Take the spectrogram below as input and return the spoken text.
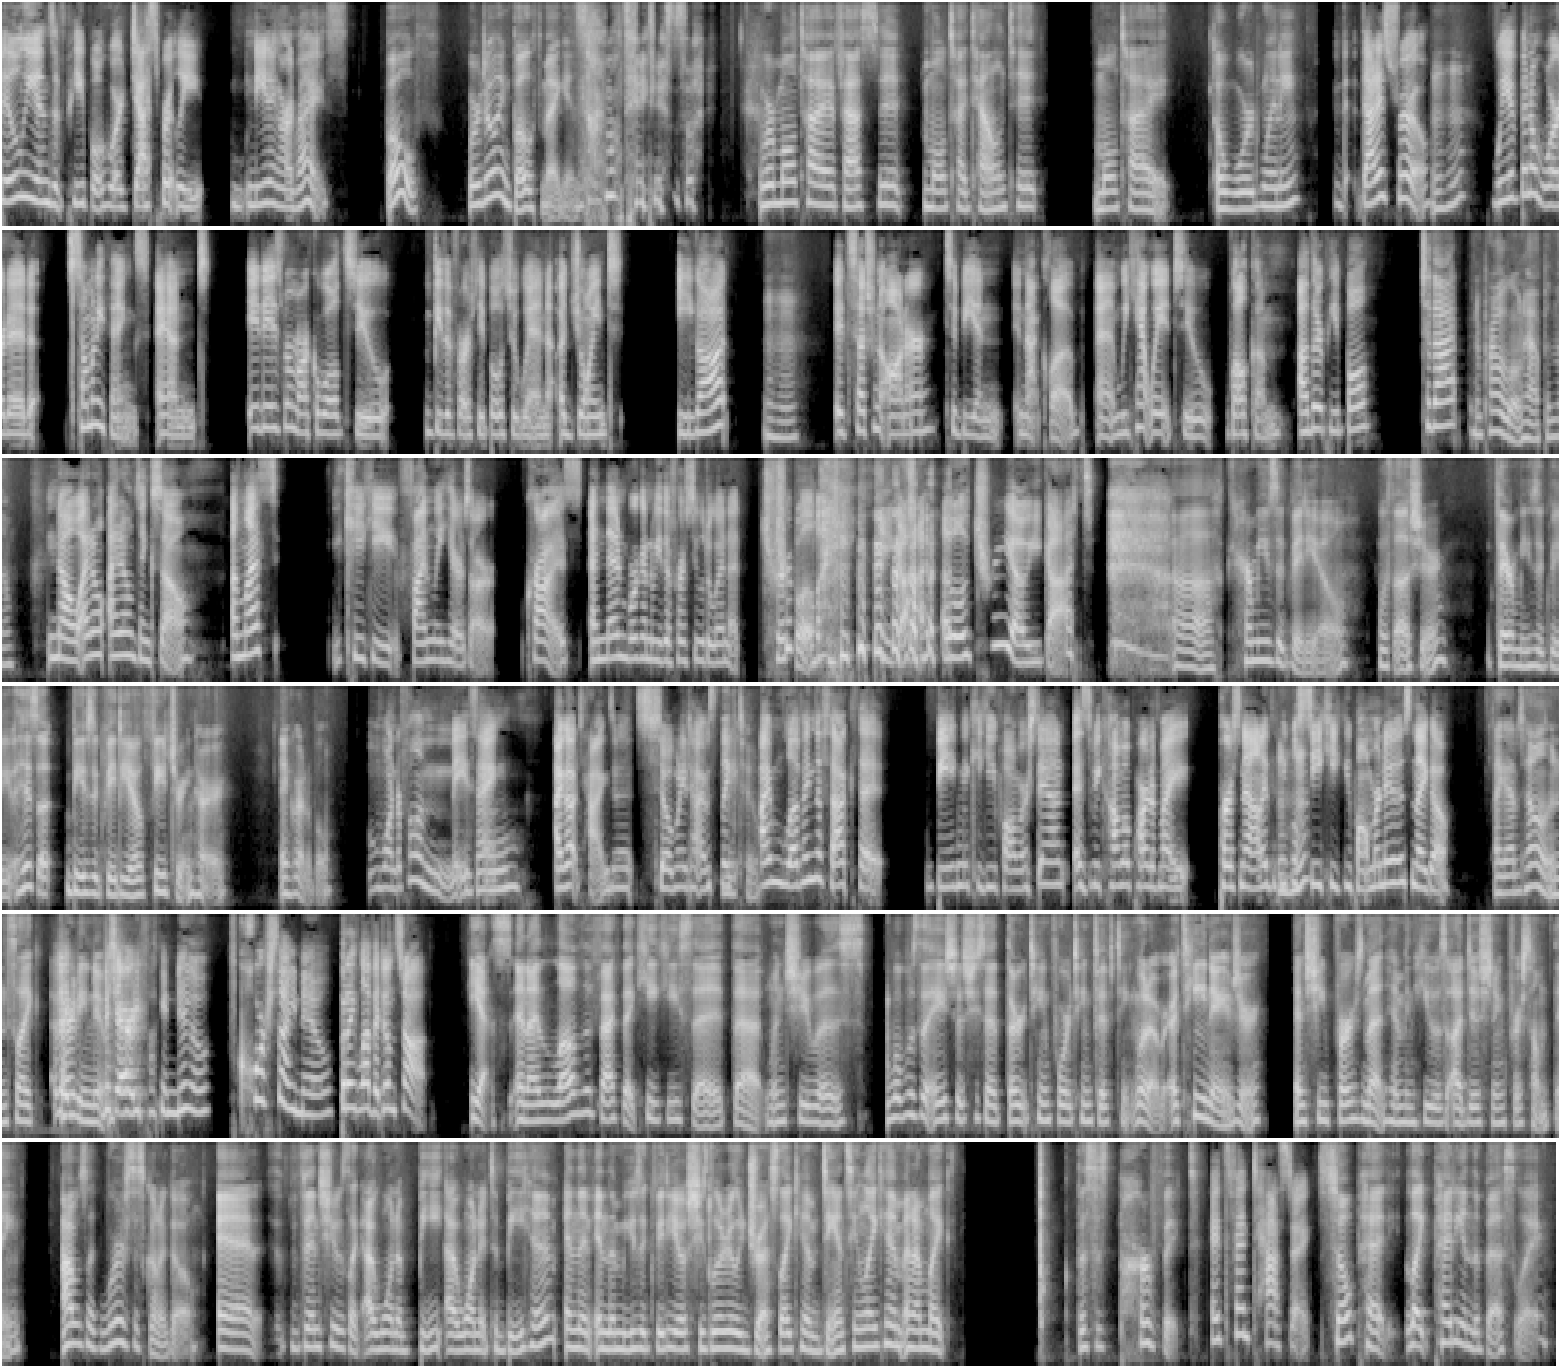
billions of people who are desperately needing our advice? Both. We're doing both, Meghan. Simultaneously. We're multifaceted, multi talented, multi award winning. Th- that is true. Mm-hmm. We have been awarded so many things, and it is remarkable to be the first people to win a joint EGOT. Mm-hmm. It's such an honor to be in in that club, and we can't wait to welcome other people to that. It probably won't happen though. No, I don't. I don't think so, unless Keke finally hears our cries, and then we're going to be the first people to win a triple, Triple. got a little trio EGOT. Uh, her music video with Usher, their music video, his uh, music video featuring her, incredible. wonderful, amazing. I got tagged in it so many times. Me Like too. I'm loving the fact that being a Keke Palmer stan has become a part of my personality. That people Mhm. see Keke Palmer news and they go, I gotta tell him, it's like I Like, already knew. "Bitch, I already fucking knew." Of course I knew, but I love it. Don't stop. Yes. And I love the fact that Keke said that when she was, what was the age that she said 13, 14, 15, whatever, a teenager, and she first met him and he was auditioning for something. I was like, where's this going to go? And then she was like, I want to be, I wanted to be him. And then in the music video, she's literally dressed like him, dancing like him. And I'm like, this is perfect. It's fantastic. So petty, like petty in the best way.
